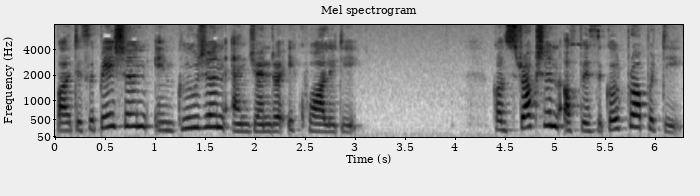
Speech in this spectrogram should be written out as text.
Participation, inclusion and gender equality. Construction of physical property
